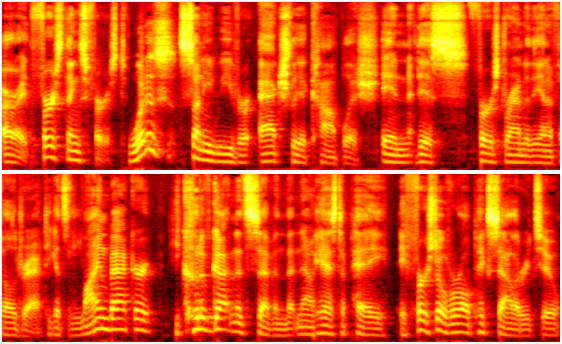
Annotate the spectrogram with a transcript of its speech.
All right, first things first. What does Sonny Weaver actually accomplish in this first round of the NFL draft? He gets a linebacker. He could have gotten at seven that now he has to pay a first overall pick salary to.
